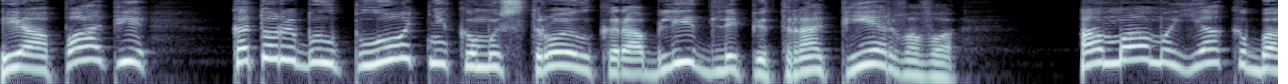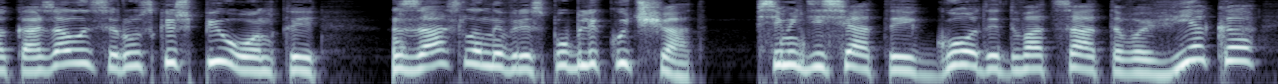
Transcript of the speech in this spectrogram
и о папе, который был плотником и строил корабли для Петра Первого, а мама якобы оказалась русской шпионкой, засланной в республику Чад. В 70-е годы XX -го века –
